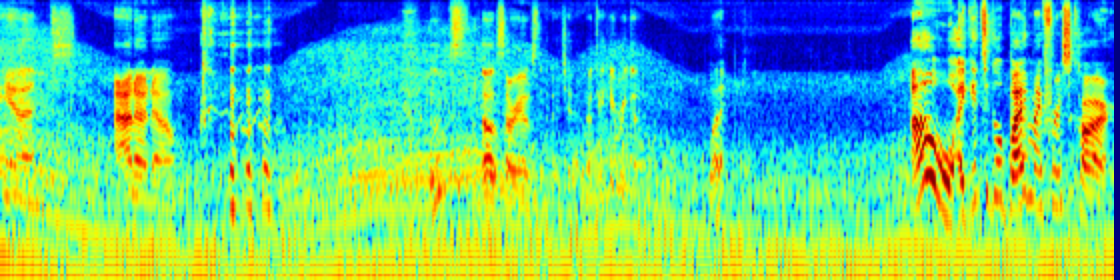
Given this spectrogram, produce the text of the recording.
And I don't know. Oops. Oh, sorry, I was looking at chat. Okay, here we go. What? Oh, I get to go buy my first car.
